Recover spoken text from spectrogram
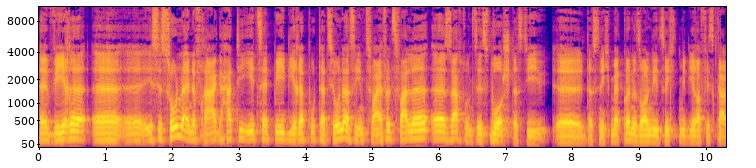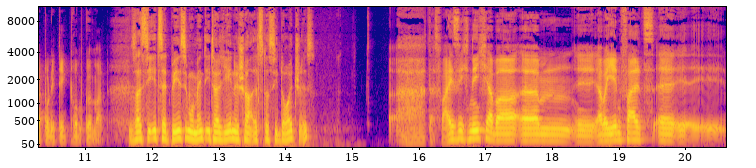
äh, wäre, äh, äh, ist es schon eine Frage, hat die EZB die Reputation, dass sie im Zweifelsfalle äh, sagt, uns ist wurscht, dass die äh, das nicht mehr können, sollen die sich mit ihrer Fiskalpolitik drum kümmern. Das heißt, die EZB ist im Moment italienischer, als dass sie deutsch ist? Ah, das weiß ich nicht, aber ähm, äh, aber jedenfalls äh,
